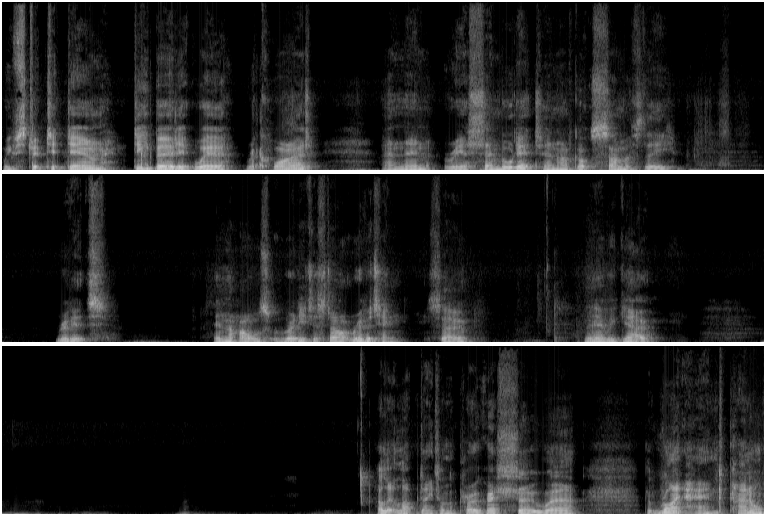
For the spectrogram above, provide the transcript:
we've stripped it down, deburred it where required, and then reassembled it. And I've got some of the rivets in the holes ready to start riveting. So there we go. A little update on the progress. So uh, the right hand panel,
